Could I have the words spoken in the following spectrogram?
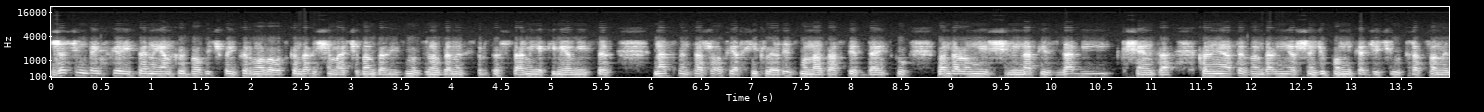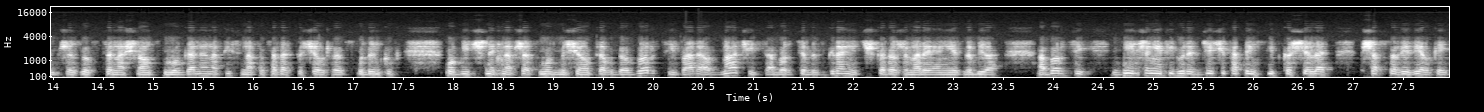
Rzecznik Gdańskiego IPN Jan Chlebowicz poinformował o skandalicznym akcie wandalizmu związanych z protestami, jakie miał miejsce na cmentarzu ofiar hitleryzmu na Zaspie w Gdańsku. Wandalom mieścili napis Zabij księdza. Kolejny atak wandali nie oszczędził pomnika dzieci utraconych w Brzezówce na Śląsku. Wulgarne napisy na fasadach kościołów oraz budynków publicznych, przykład módlmy się o prawo do aborcji, wara od macic, aborcja bez granic. Szkoda, że Maryja nie zrobiła aborcji. Zniszczenie figurek dzieci fatyńskich w kościele w Szaftowie Wielkiej.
